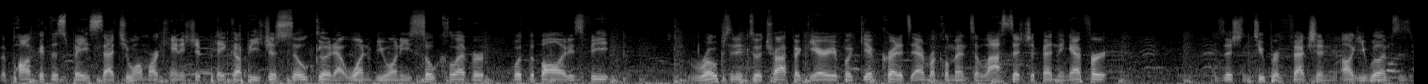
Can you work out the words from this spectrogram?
The pocket, the space that you want Markanich to pick up. He's just so good at 1v1. He's so clever with the ball at his feet. Ropes it into a traffic area, but give credit to Emrah Klimenta. Last ditch defending effort. Position to perfection. Augie Williams is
